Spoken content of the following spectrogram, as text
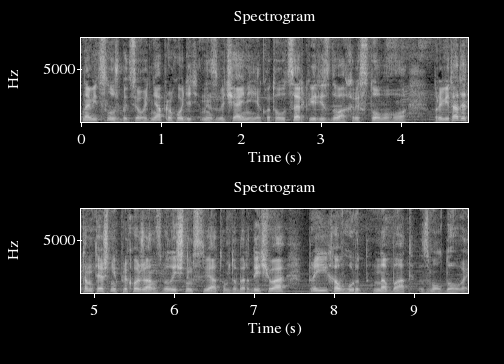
Навіть служби цього дня проходять незвичайні, як ото у церкві Різдва Христового. Привітати тамтешніх прихожан з величним святом до Бердичева приїхав гурт Набат з Молдови.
